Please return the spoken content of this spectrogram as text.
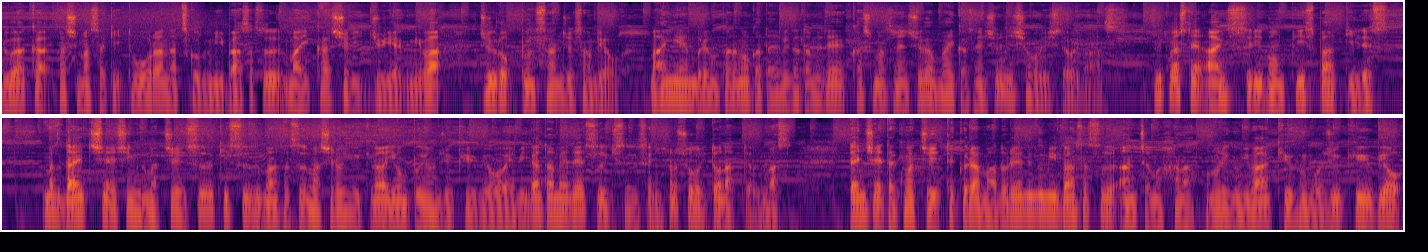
ルアカ、鹿島崎、トーラ夏子組 VS マイカ、シュリ、ジュリア組は16分33秒、マイエンブレムからの片指固めで鹿島選手がマイカ選手に勝利しております。続きまして、アイスリボンピースパーティーです。まず第1試合シングルマッチ、鈴木鈴 VS 真城祐希は4分49秒エビ固めで鈴木鈴選手の勝利となっております。第2試合タッグマッチ、テクラマドレーヌ組 VS アンチャム花ほのり組は9分59秒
